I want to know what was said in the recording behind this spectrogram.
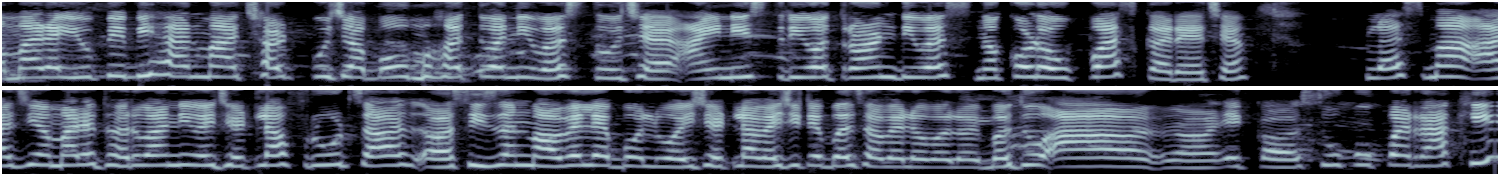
અમારા યુપી બિહારમાં છઠ પૂજા બહુ મહત્વની વસ્તુ છે. અહીંની સ્ત્રીઓ ત્રણ દિવસ નકોડો ઉપવાસ કરે છે. પ્લસમાં આજે અમારે ધરવાની હોય જેટલા ફ્રૂટ્સ આ સિઝનમાં અવેલેબલ હોય, જેટલા વેજીટેબલ્સ અવેલેબલ હોય, બધું આ એક સૂપ ઉપર રાખી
